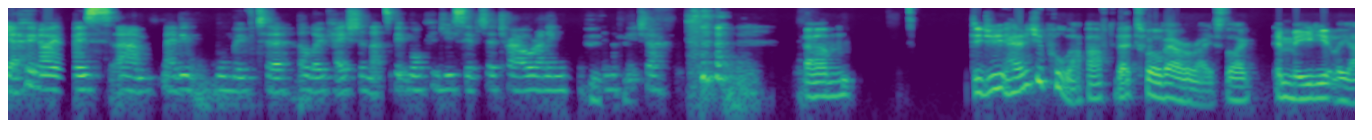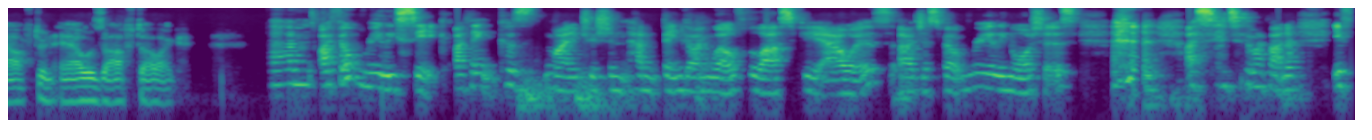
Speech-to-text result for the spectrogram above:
yeah, who knows? Um, maybe we'll move to a location that's a bit more conducive to trail running in the future. um, did you? How did you pull up after that twelve-hour race? Like immediately after, and hours after, like. Um, I felt really sick. I think because my nutrition hadn't been going well for the last few hours, I just felt really nauseous. I said to my partner, if,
